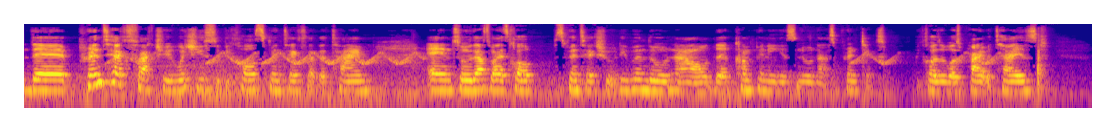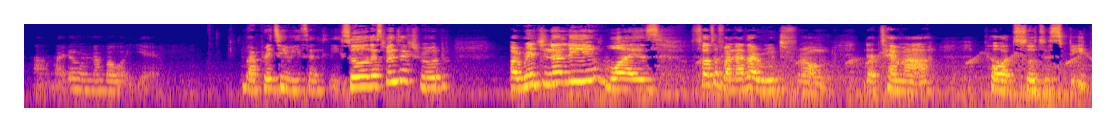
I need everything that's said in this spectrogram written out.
the Printex factory, which used to be called Spintex at the time. And so that's why it's called Spintex Road, even though now the company is known as Printex because it was privatized. Um, I don't remember what year, but pretty recently. So the Spintex Road originally was sort of another route from the Tema port, so to speak,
